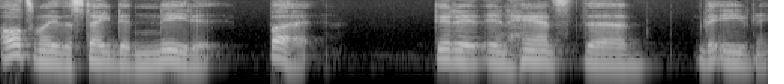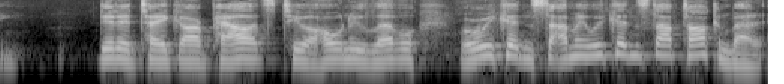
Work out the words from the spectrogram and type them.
Ultimately, the steak didn't need it, but did it enhance the the evening? Did it take our palates to a whole new level where we couldn't stop? I mean, we couldn't stop talking about it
